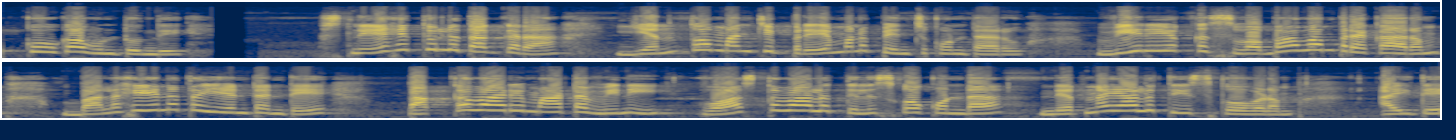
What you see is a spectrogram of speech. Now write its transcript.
ఎక్కువగా ఉంటుంది. స్నేహితుల దగ్గర ఎంతో మంచి ప్రేమను పెంచుకుంటారు. వీరి యొక్క స్వభావం ప్రకారం బలహీనత ఏంటంటే పక్కవారి మాట విని వాస్తవాలు తెలుసుకోకుండా నిర్ణయాలు తీసుకోవడం. అయితే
